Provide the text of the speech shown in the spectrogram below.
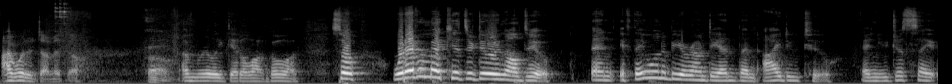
I would have done it though. Um, I'm really get along, go along. So whatever my kids are doing, I'll do. And if they want to be around Dan, then I do too. And you just say,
